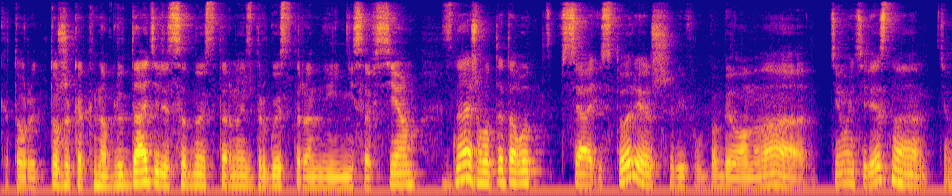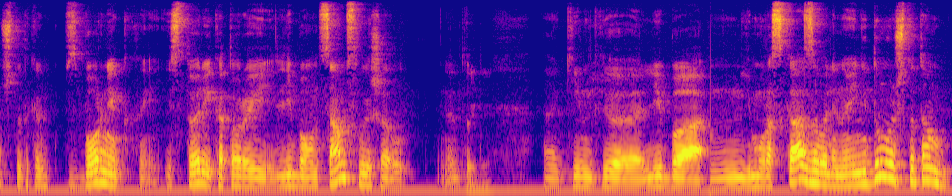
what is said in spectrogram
который тоже как наблюдатель с одной стороны, с другой стороны не совсем. Знаешь, вот эта вот вся история шерифа Бабилон, она тем интересна, тем, что это как сборник историй, который либо он сам слышал, этот Кинг э, либо ему рассказывали, но я не думаю, что там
